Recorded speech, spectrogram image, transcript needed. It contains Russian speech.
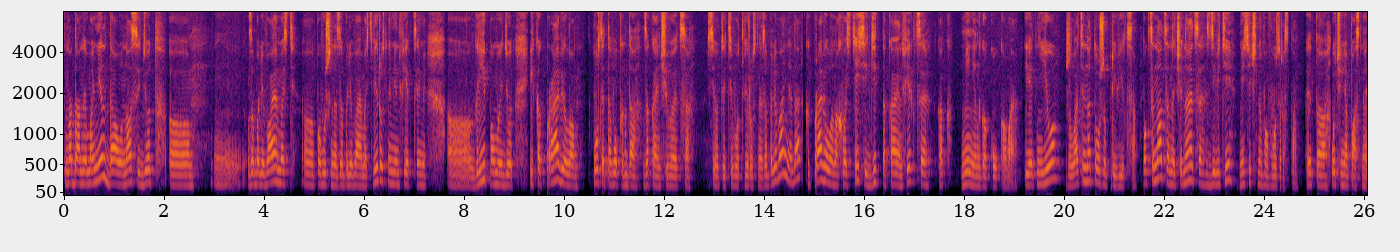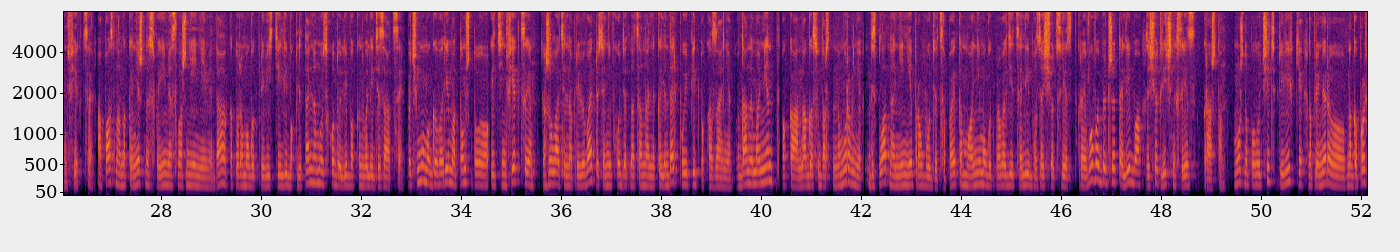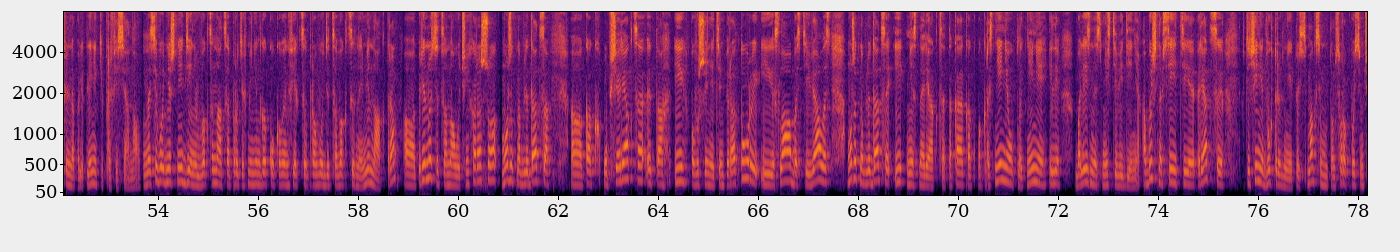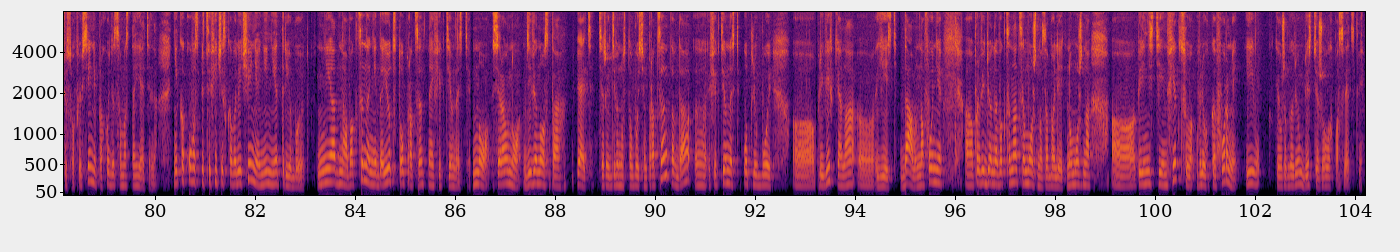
На данный момент, да, у нас идет э, заболеваемость, э, повышенная заболеваемость вирусными инфекциями, э, гриппом идет. И, как правило, после того, когда заканчивается все вот эти вот вирусные заболевания, да, как правило, на хвосте сидит такая инфекция, как менингококковая. И от нее желательно тоже привиться. Вакцинация начинается с 9-месячного возраста. Это очень опасная инфекция. Опасна она, конечно, своими осложнениями, да, которые могут привести либо к летальному исходу, либо к инвалидизации. Почему мы говорим о том, что эти инфекции желательно прививать, то есть они входят в национальный календарь по эпид-показаниям. В данный момент пока на государственном уровне бесплатно они не проводятся, поэтому они могут проводиться либо за счет средств краевого бюджета, либо за счет личных средств граждан. Можно получить прививки, например, в многопрофильной поликлинике «Профессионал». На сегодняшний день вакцинация против менингококковой инфекции проводится вакциной Минактра. А, переносится она очень хорошо. Может наблюдаться а, как общая реакция, это и повышение температуры, и слабость, и вялость. Может наблюдаться и местная реакция, такая как покраснение, уплотнение или болезненность месте ведения. Обычно все эти реакции течение двух-трех дней, то есть максимум там 48 часов, и все они проходят самостоятельно. Никакого специфического лечения они не требуют. Ни одна вакцина не дает стопроцентной эффективности, но все равно 95-98% да, э, эффективность от любой э, прививки она э, есть. Да, на фоне э, проведенной вакцинации можно заболеть, но можно э, перенести инфекцию в легкой форме и, как я уже говорю, без тяжелых последствий.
